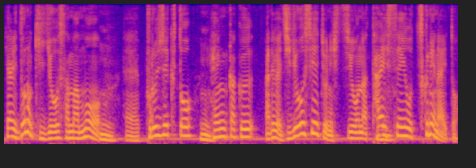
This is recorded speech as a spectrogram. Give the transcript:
やはりどの企業様も、えー、プロジェクト変革、あるいは事業成長に必要な体制を作れないと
